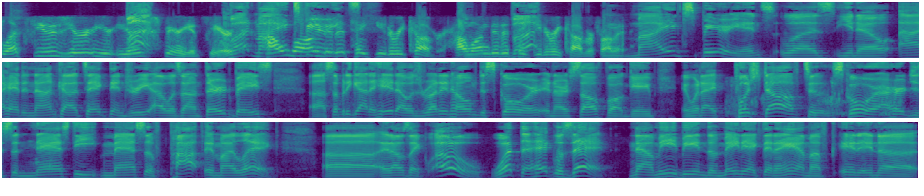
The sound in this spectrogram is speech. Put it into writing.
let's use your your, your But- experience here. but my How long did it take you to recover? How long did it take you to recover from it? My experience was, you know, I had a non-contact injury. I was on third base. Uh, somebody got a hit. I was running home to score in our softball game, and when I pushed off to score, I heard just a nasty, massive pop in my leg, uh, and I was like, "Oh, what the heck was that?" Now, me being the maniac that I am, I've, in, in a,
